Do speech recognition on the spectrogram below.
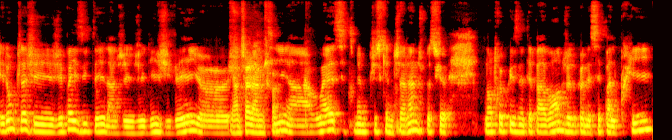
Et donc là, j'ai pas hésité, là, j'ai dit j'y vais. Euh, Et un challenge, quoi. si, un- ouais, c'est même plus qu'un challenge parce que l'entreprise n'était pas à vendre, je ne connaissais pas le prix,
